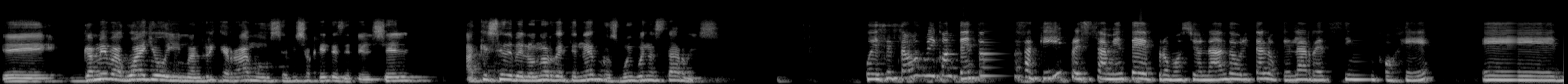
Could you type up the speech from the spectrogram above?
eh, Gameba Guayo y Manrique Ramos, Servicio a Clientes de Telcel, ¿a qué se debe el honor de tenerlos? Muy buenas tardes. Pues estamos muy contentos aquí, precisamente promocionando ahorita lo que es la red 5G. Eh,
